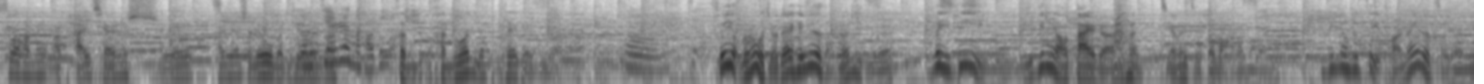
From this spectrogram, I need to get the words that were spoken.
四号排名里面排前十、排前十六吧，这些嗯，坚人韧的好多，很多很多已经不是 AKB 了。嗯，所以有的时候我觉得 AKB 的总选举未必一定要带着 姐妹组合玩的嘛，毕竟是自己团内的总选举。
